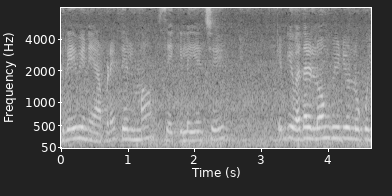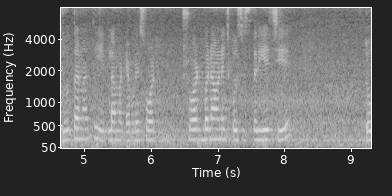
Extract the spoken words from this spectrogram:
ગ્રેવીને આપણે તેલમાં શેકી લઈએ છીએ. કેમ કે વધારે લોંગ વીડિયો લોકો જોતા નથી, એટલા માટે આપણે શોર્ટ શોર્ટ બનાવવાની જ કોશિશ કરીએ છીએ. તો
